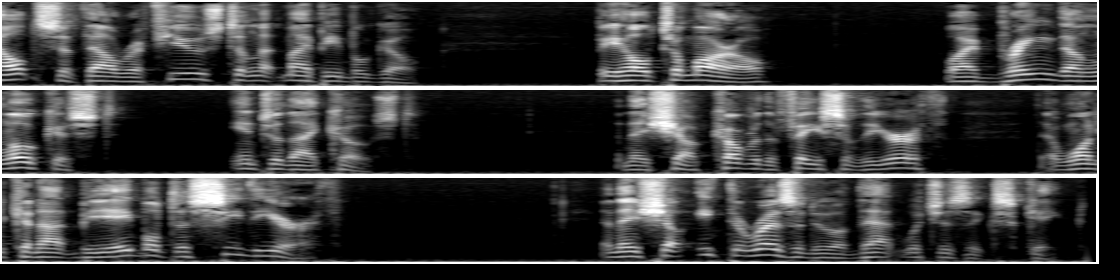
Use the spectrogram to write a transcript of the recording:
Else, if thou refuse to let my people go, behold, tomorrow will I bring the locust into thy coast, and they shall cover the face of the earth, that one cannot be able to see the earth. And they shall eat the residue of that which is escaped,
